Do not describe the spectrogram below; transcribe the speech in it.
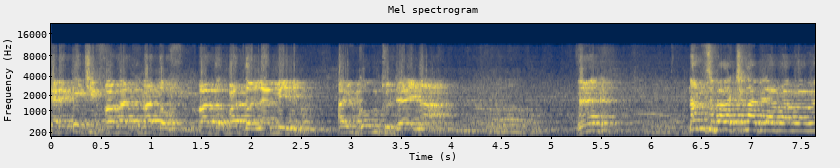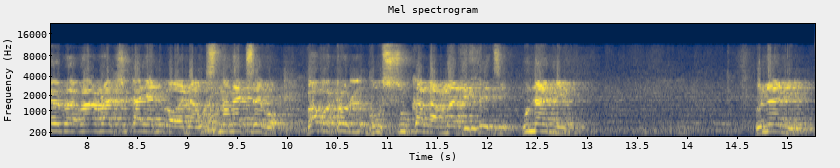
kereke chibva vadola mini. Are you going to die now? Eh? namsi vakachingavira vasvika yani vaona usina nachiseko vakotosuka ngamadhi fedzi unani unani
